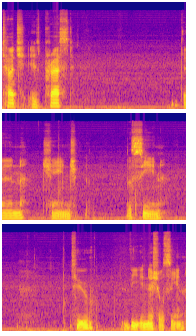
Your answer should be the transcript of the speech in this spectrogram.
touch is pressed then change the scene to the initial scene.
